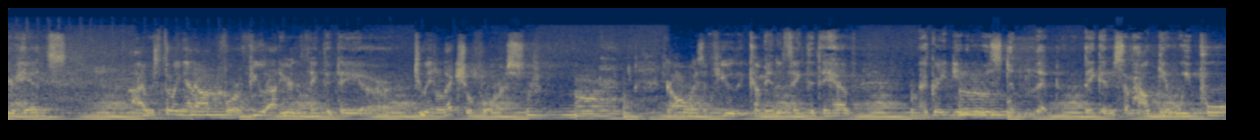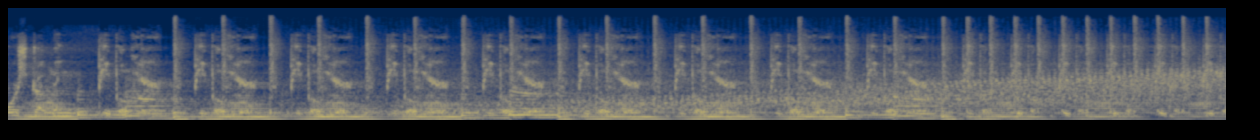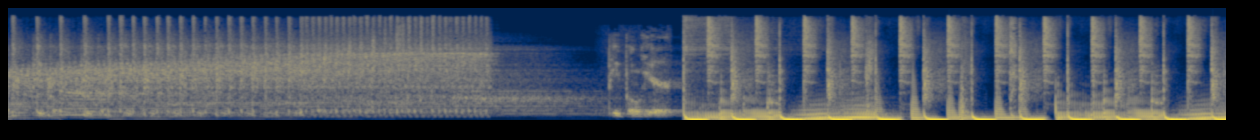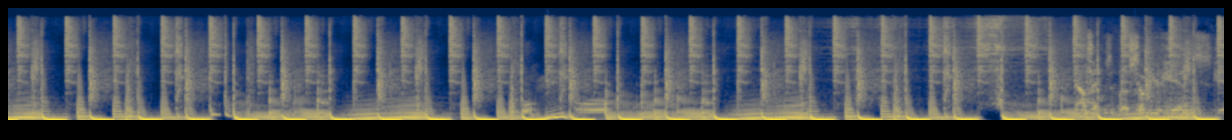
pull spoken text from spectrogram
your heads. I was throwing that out for a few out here that think that they are too intellectual for us. There are always a few that come in and think that they have a great deal of wisdom that they can somehow give we poor, struggling people here, people here, people here, people here, people here, people here, people here, people here, people here, people, people, people, people, show your hips.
